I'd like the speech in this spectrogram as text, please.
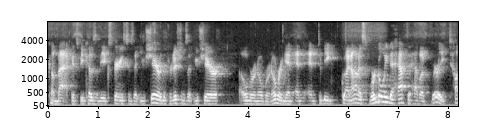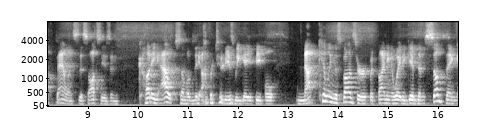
come back. It's because of the experiences that you share, the traditions that you share, over and over and over again. And and to be quite honest, we're going to have to have a very tough balance this offseason, cutting out some of the opportunities we gave people, not killing the sponsor, but finding a way to give them something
